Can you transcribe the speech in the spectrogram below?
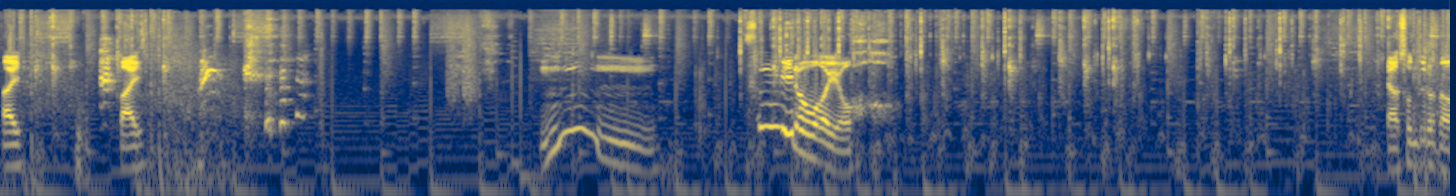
아이, 바이. 음, 흥미로워요. 야, 손 들어라.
